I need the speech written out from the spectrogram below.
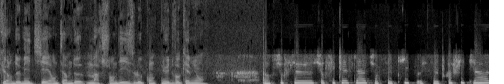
cœur de métier en termes de marchandises, le contenu de vos camions? Alors sur ce, sur ces caisses-là, sur ce type, ce trafic-là,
